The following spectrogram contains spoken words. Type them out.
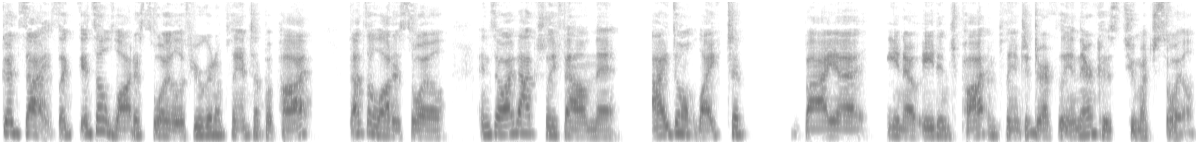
good size. Like it's a lot of soil. If you're going to plant up a pot, that's a lot of soil. And so I've actually found that I don't like to buy a, you know, eight inch pot and plant it directly in there because too much soil.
